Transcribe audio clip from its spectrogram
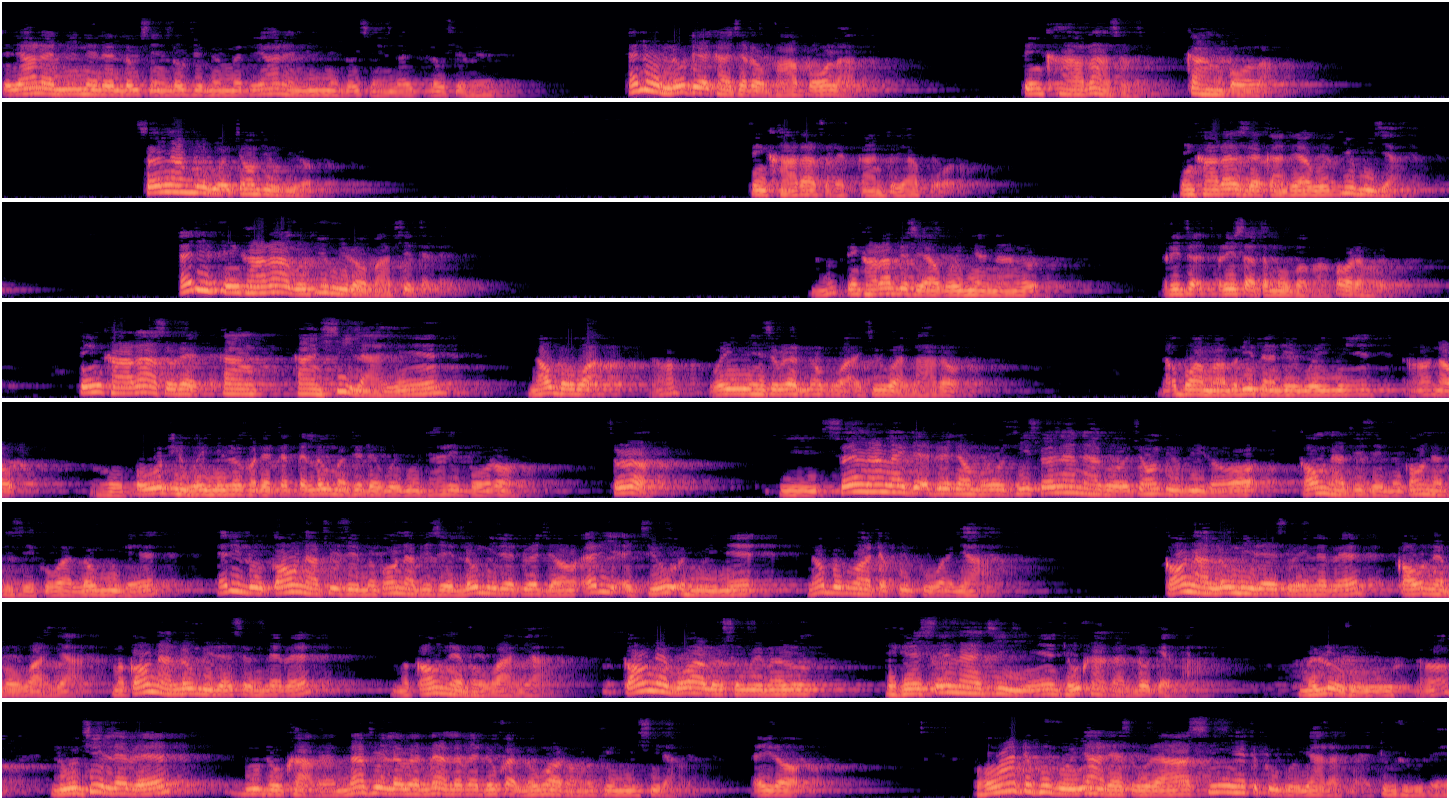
တရားတဲ့နည်းနဲ့လည်းလုပ်ရှင်လုပ်ဖြစ်မယ်မတရားတဲ့နည်းနဲ့လုပ်ရှင်လည်းလုပ်ဖြစ်မယ်အဲ့လိုလုပ်တဲ့အခါကျတော့ဘာပေါ်လာလဲသင်္ခါရဆိုတာကံပေါ်လာ ဆွဲလန်းမှုကိုအကြောင်းပြုပြီးတော့သင်္ခါရဆိုတဲ့ကံတရားပေါ်တော့သင်္ခါရဆိုတဲ့ကံတရားကိုပြုမိကြတယ်အဲ့ဒီသင်္ခါရကိုပြုမိတော့ဘာဖြစ်တယ်လဲနော်သင်္ခါရပစ္စယဝိညာဏလို့ပရိသပရိသသမုပ္ပါမှာဟောတယ်မဟုတ်ဘူးသင်္ခါရဆိုတဲ့ကံကံရှိလာရင်နောက်ဘဝနော်ဝိညာဉ်ဆိုတဲ့နောက်ဘဝအကျိုးကလာတော့ နောက်ဘဝမှာပရိသန္တိဝိညာဉ်နော်နောက်ဟိုပုဂ္ဂိုလ်ဝိညာဉ်လို့ခေါ်တဲ့တစ်သက်လုံးမှာဖြစ်တဲ့ဝိညာဉ်ဒါတွေပေါ်တော့ဆိုတော့ဒီဆွဲလန်းလိုက်တဲ့အတွက်ကြောင့်မို့ဒီဆွဲလန်းတာကိုအကြောင်းပြုပြီးတော့ကောင်းတာဖြစ်စေမကောင်းတာဖြစ်စေကိုကလုံးမိတယ်အဲ့ဒီလိုကောင်းတာဖြစ်စေမကောင်းတာဖြစ်စေလုံးမိတဲ့အတွက်ကြောင့်အဲ့ဒီအကျိုးအမူနဲ့နောက်ဘဝတစ်ခုကိုကရကောင်းတာလုံးမိတယ်ဆိုရင်လည်းပဲကောင်းတဲ့ဘဝရမကောင်းတာလုံးမိတယ်ဆိုရင်လည်းပဲမကောင်းတဲ့ဘဝရ ကောင်းတဲ့ဘဝလို့ဆိုပေမဲ့လို့တကယ်စဉ်းစားကြည့်ရင်ဒုက္ခကလွတ်တယ်လားမလွတ်ဘူးနော်လူဖြစ်လည်းပဲဘူးဒုက္ခပဲနတ်ဖြစ်လည်းပဲနတ်လည်းပဲဒုက္ခလုံးဝတော့မกินဘူးရှိတာပဲအဲဒီတော့ဘဝတစ်ခုကိုရတယ်ဆိုတာဆင်းရဲတစ်ခုကိုရတာလည်းအတူတူပဲ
